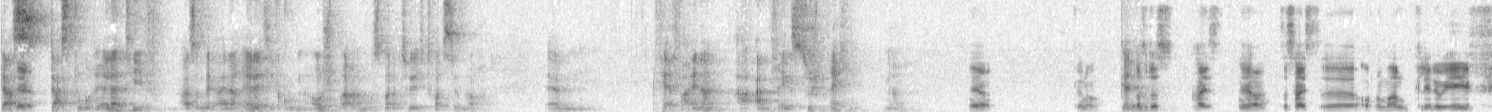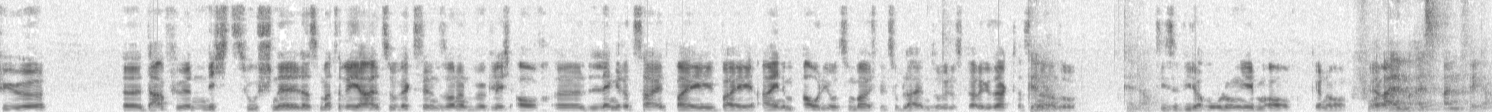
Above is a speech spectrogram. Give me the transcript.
dass, ja. dass du relativ, also mit einer relativ guten Aussprache, muss man natürlich trotzdem noch ähm, verfeinern, anfängst zu sprechen. Ne? Ja, genau. genau. Also das heißt, ja, das heißt äh, auch nochmal ein Plädoyer für äh, dafür nicht zu schnell das Material zu wechseln, sondern wirklich auch äh, längere Zeit bei, bei einem Audio zum Beispiel zu bleiben, so wie du es gerade gesagt hast. Ne? Genau. Ne? Also genau. diese Wiederholung eben auch, genau. Vor ja. allem als Anfänger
